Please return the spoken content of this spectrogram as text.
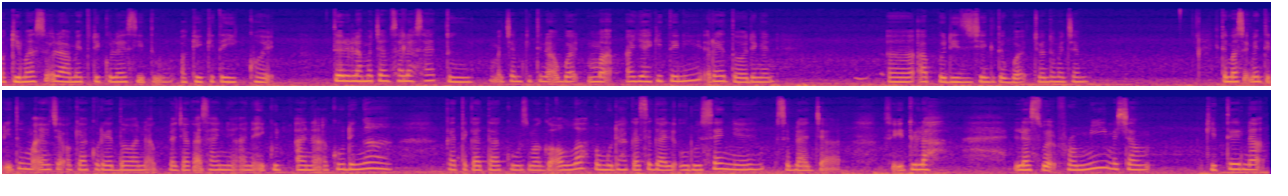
Okey masuklah matrikulasi tu. Okey kita ikut. Itu adalah macam salah satu. Macam kita nak buat Mak ayah kita ni Reda dengan uh, Apa decision kita buat. Contoh macam Kita masuk matrik itu Mak ayah macam Okey aku reda Anak aku belajar kat sana Anak, ikut, anak aku dengar Kata-kata aku. Semoga Allah Pemudahkan segala urusannya Masa belajar So itulah Last word from me Macam Kita nak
